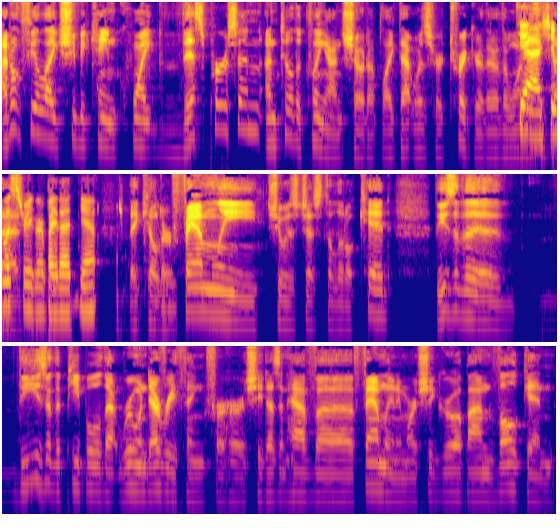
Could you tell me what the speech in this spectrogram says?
I don't feel like she became quite this person until the Klingons showed up. Like that was her trigger. They're the ones. Yeah, she was triggered by that. Yeah. They killed her family. She was just a little kid. These are the these are the people that ruined everything for her. She doesn't have a family anymore. She grew up on Vulcan.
